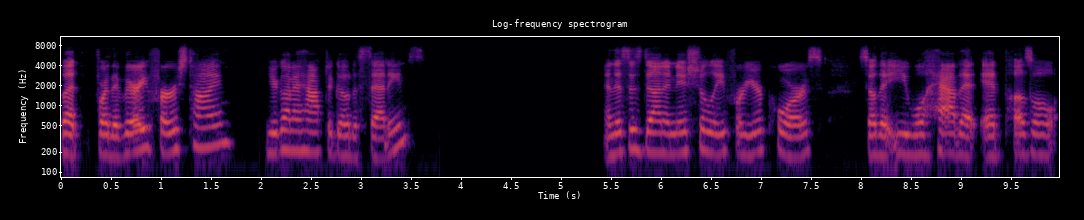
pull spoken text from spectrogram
but for the very first time, you're going to have to go to settings. And this is done initially for your course so that you will have that Edpuzzle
